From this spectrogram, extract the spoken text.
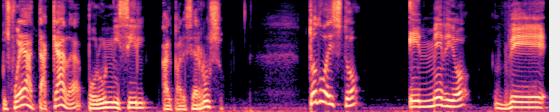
pues fue atacada por un misil, al parecer ruso. Todo esto en medio de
